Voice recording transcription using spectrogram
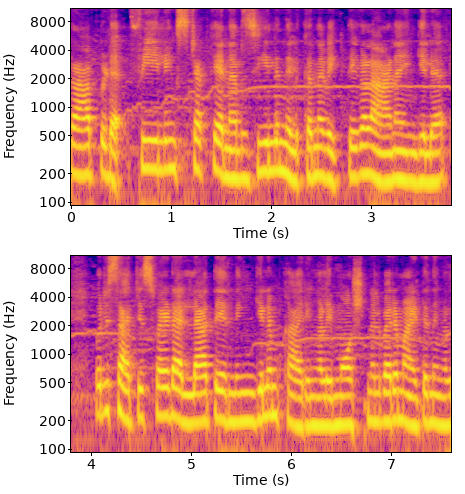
ട്രാപ്പിഡ് ഫീലിംഗ് സ്റ്റക്ക് എനർജിയിൽ നിൽക്കുന്ന വ്യക്തികളാണെങ്കിൽ ഒരു സാറ്റിസ്ഫൈഡ് അല്ലാത്ത എന്തെങ്കിലും കാര്യങ്ങൾ ഇമോഷണൽ പരമായിട്ട് നിങ്ങൾ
